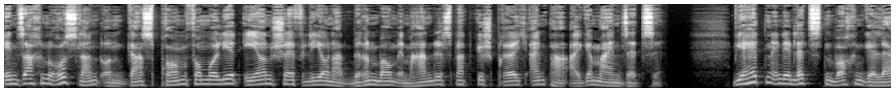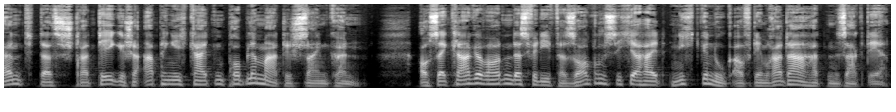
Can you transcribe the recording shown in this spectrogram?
in Sachen Russland und Gazprom formuliert E.ON-Chef Leonhard Birnbaum im Handelsblattgespräch ein paar Allgemeinsätze. Wir hätten in den letzten Wochen gelernt, dass strategische Abhängigkeiten problematisch sein können. Auch sei klar geworden, dass wir die Versorgungssicherheit nicht genug auf dem Radar hatten, sagt er.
